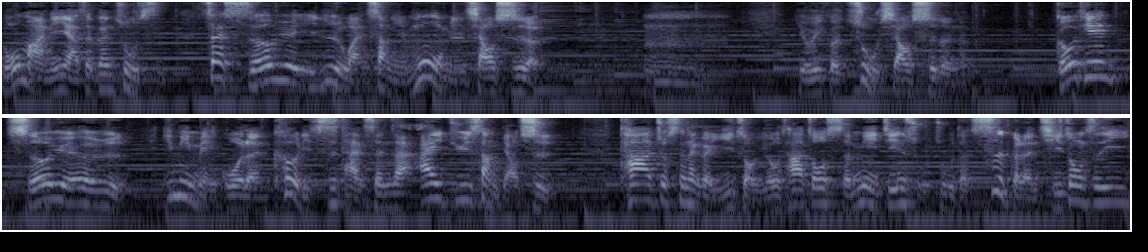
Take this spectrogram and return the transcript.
罗马尼亚这根柱子在十二月一日晚上也莫名消失了。嗯，有一个柱消失了呢。隔天十二月二日，一名美国人克里斯坦森在 IG 上表示，他就是那个移走犹他州神秘金属柱的四个人其中之一。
